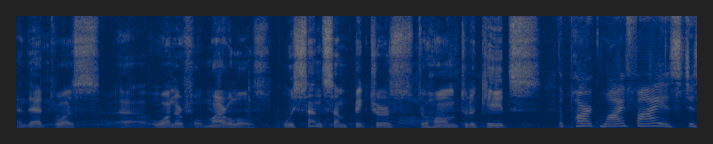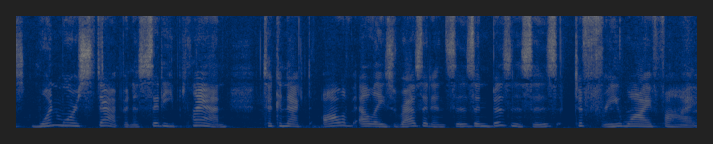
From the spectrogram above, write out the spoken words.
And that was uh, wonderful, marvelous. We sent some pictures to home to the kids. The park Wi Fi is just one more step in a city plan to connect all of LA's residences and businesses to free Wi Fi.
